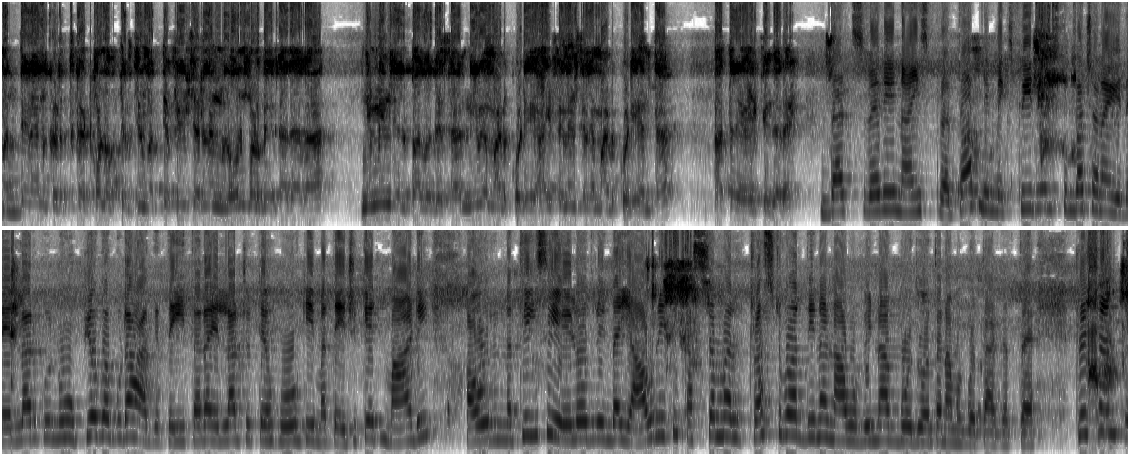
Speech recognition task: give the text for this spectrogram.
ಮತ್ತೆ ನಾನು ಕಟ್ ಕಟ್ಕೊಂಡು ಹೋಗ್ತಿರ್ತೀನಿ. ಮತ್ತೆ ಫ್ಯೂಚರ್ ನಂಗೆ ಲೋನ್ ಮಾಡ್ಬೇಕಾದಾಗ ನಿಮ್ಮಿಂದ ಹೆಲ್ಪ್ ಆಗುತ್ತೆ ಸರ್ ನೀವೇ ಮಾಡ್ಕೊಡಿ ಹೈ ಫೈನಾನ್ಸ್ ಅಲ್ಲೇ ಮಾಡ್ಕೊಡಿ ಅಂತ ಆತರ ಹೇಳ್ತಿದ್ದಾರೆ. ದಟ್ಸ್ ವೆರಿ ನೈಸ್ ಪ್ರತಾಪ್ ನಿಮ್ಮ ಎಕ್ಸ್ಪೀರಿಯನ್ಸ್ ತುಂಬಾ ಚೆನ್ನಾಗಿದೆ. ಎಲ್ಲರಿಗೂ ಉಪಯೋಗ ಕೂಡ ಆಗುತ್ತೆ. ಈ ಥರ ಎಲ್ಲರ ಜೊತೆ ಹೋಗಿ ಮತ್ತೆ ಎಜುಕೇಟ್ ಮಾಡಿ ಅವ್ರನ್ನ ತಿಳಿಸಿ ಹೇಳೋದ್ರಿಂದ ಯಾವ ರೀತಿ ಕಸ್ಟಮರ್ ಟ್ರಸ್ಟ್ ವರ್ದಿನ ನಾವು ವಿನ್ ಆಗ್ಬೋದು ಅಂತ ನಮಗ್ ಗೊತ್ತಾಗುತ್ತೆ. ಪ್ರಶಾಂತ್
